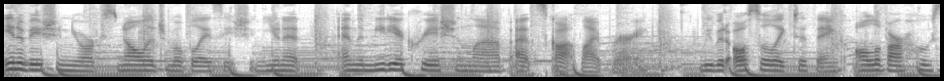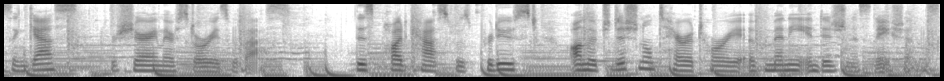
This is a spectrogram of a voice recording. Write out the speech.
Innovation York's Knowledge Mobilization Unit, and the Media Creation Lab at Scott Library. We would also like to thank all of our hosts and guests for sharing their stories with us. This podcast was produced on the traditional territory of many Indigenous nations,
